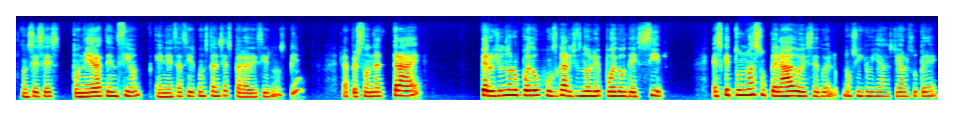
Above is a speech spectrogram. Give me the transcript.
Entonces es poner atención en esas circunstancias para decirnos, bien, la persona trae, pero yo no lo puedo juzgar, yo no le puedo decir, es que tú no has superado ese duelo. No, si yo ya, ya lo superé.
